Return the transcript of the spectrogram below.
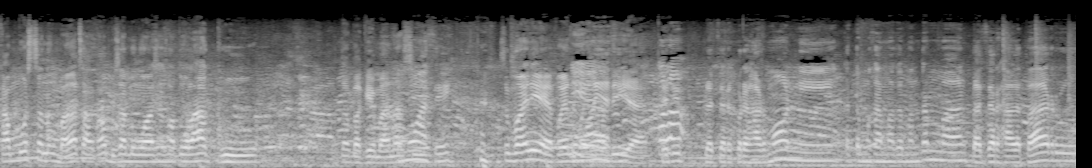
kamu seneng banget saat kamu bisa menguasai suatu lagu atau bagaimana Semua sih sih. semuanya ya poin-poin Semuanya tadi sih. ya Jadi belajar berharmoni, ketemu sama teman-teman, belajar hal baru.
